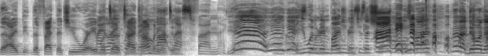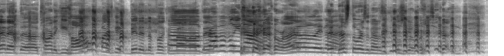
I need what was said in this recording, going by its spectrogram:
the idea, the fact that you were able my to tie have been a comedy lot into less fun. I think. yeah, yeah, yeah. You wouldn't have been biting bitches at shows. I right? They're not doing that at the uh, Carnegie Hall. Nobody's getting bit in the fucking mouth Uh, out there. probably not. right? Probably Their- not. Their stories are not as good as yours.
